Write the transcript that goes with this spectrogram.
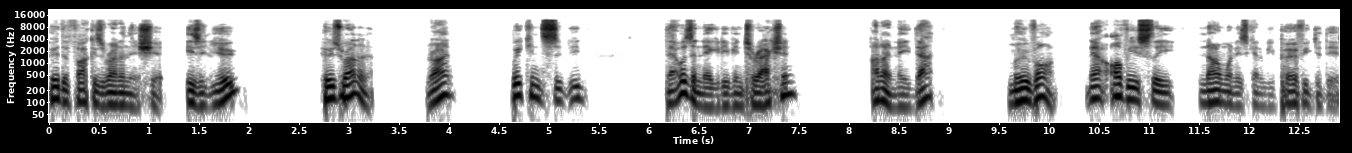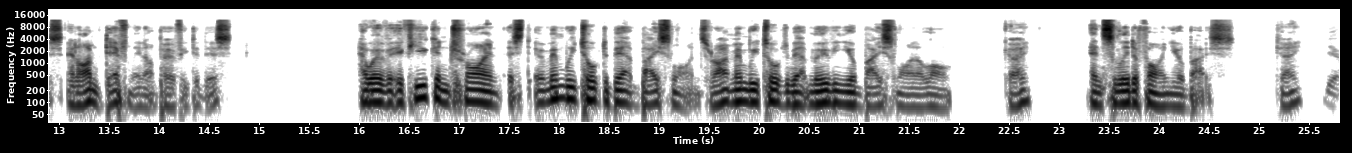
Who the fuck is running this shit? Is it you? Who's running it? Right? We can s- it, that was a negative interaction. I don't need that. Move on. Now, obviously, no one is going to be perfect at this, and I'm definitely not perfect at this. However, if you can try and remember, we talked about baselines, right? Remember, we talked about moving your baseline along, okay, and solidifying your base, okay. Yeah.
